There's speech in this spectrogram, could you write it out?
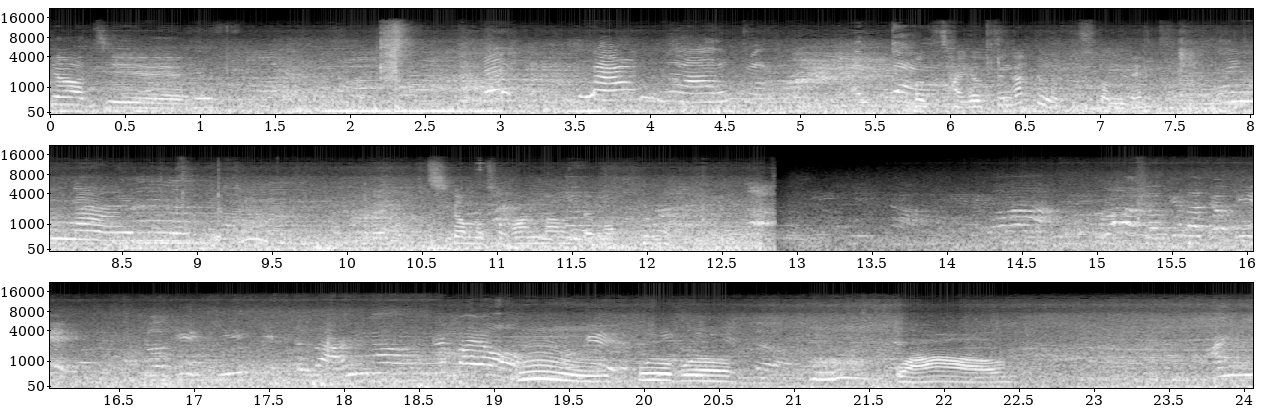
해야지. 너 자격증 같은 것도 쓰던데. 그래, 지가 뭐 저거 한다는데 뭐. 저기가 저기 저기 기피트가 해봐요. 응, 저기 보여, 보여. 와우. 안녕.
